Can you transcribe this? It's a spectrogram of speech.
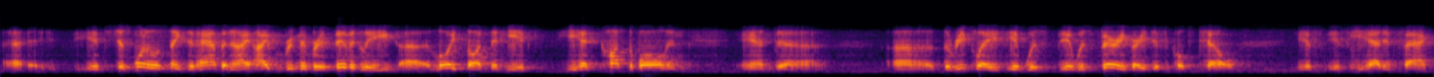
Uh, it's just one of those things that happened. I, I remember it vividly. Uh, Lloyd thought that he had he had caught the ball, and and uh, uh, the replays. It was it was very very difficult to tell if if he had in fact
